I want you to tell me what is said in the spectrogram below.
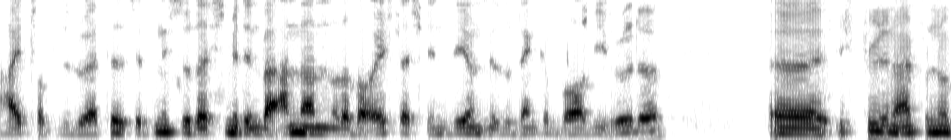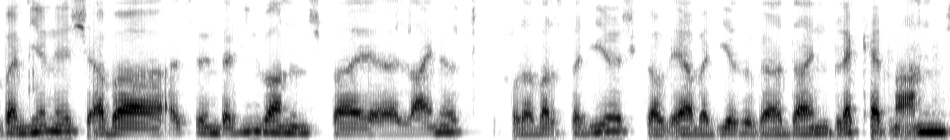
äh, High-Top-Silhouette. Ist jetzt nicht so, dass ich mir den bei anderen oder bei euch, dass ich den sehe und mir so denke, boah, wie öde. Äh, ich fühle den einfach nur bei mir nicht, aber als wir in Berlin waren und ich bei äh, Linus, oder war das bei dir? Ich glaube eher bei dir sogar, deinen Black Cat mal an,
